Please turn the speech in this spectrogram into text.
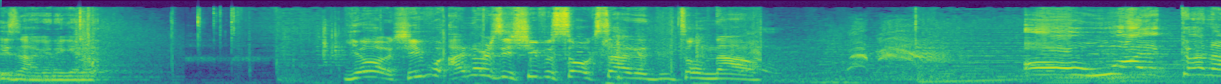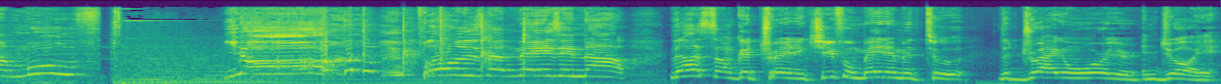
He's not gonna get it. Yo, Shifu. I've never seen Shifu so excited until now. Oh, what kind of move? Yo! Po is amazing now. That's some good training. Shifu made him into the Dragon Warrior. Enjoy.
